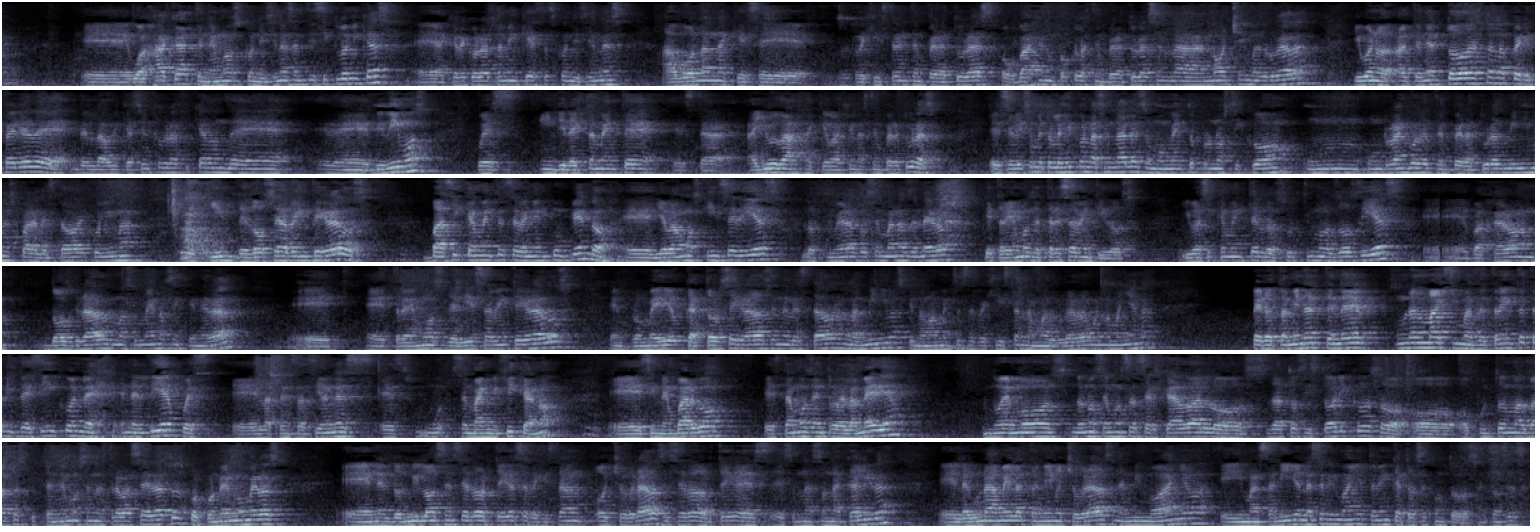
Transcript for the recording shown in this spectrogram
eh, Oaxaca tenemos condiciones anticiclónicas. Eh, hay que recordar también que estas condiciones abonan a que se registren temperaturas o bajen un poco las temperaturas en la noche y madrugada. Y bueno, al tener todo esto en la periferia de, la ubicación geográfica donde eh, vivimos, pues indirectamente esta, ayuda a que bajen las temperaturas. El Servicio Meteorológico Nacional en su momento pronosticó un, rango de temperaturas mínimas para el estado de Colima de, de 12 a 20 grados. Básicamente se venían cumpliendo. Eh, llevamos 15 días, las primeras dos semanas de enero, que traíamos de 3 a 22. Y básicamente los últimos dos días eh, bajaron 2 grados más o menos en general. Eh, traemos de 10 a 20 grados, en promedio 14 grados en el estado, en las mínimas, que normalmente se registran en la madrugada o en la mañana. Pero también al tener unas máximas de 30 a 35 en el, día, pues eh, la sensación es, se magnifica, ¿no? Eh, sin embargo, estamos dentro de la media, no, hemos, no nos hemos acercado a los datos históricos o, puntos más bajos que tenemos en nuestra base de datos. Por poner números, en el 2011 en Cerro Ortega se registraron 8 grados y Cerro de Ortega es, una zona cálida. Eh, Laguna Amela también 8 grados en el mismo año y Manzanillo en ese mismo año también 14.2. Entonces,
